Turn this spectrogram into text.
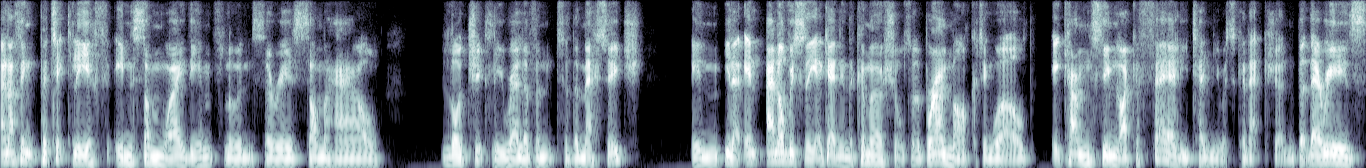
and i think particularly if in some way the influencer is somehow logically relevant to the message. In you know in, and obviously again in the commercial sort of brand marketing world it can seem like a fairly tenuous connection but there is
